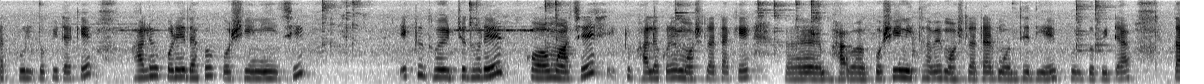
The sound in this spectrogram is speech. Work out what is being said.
আর ফুলকপিটাকে ভালো করে দেখো কষিয়ে নিয়েছি। একটু ধৈর্য ধরে কম আছে, একটু ভালো করে মশলাটাকে কষিয়ে নিতে হবে মশলাটার মধ্যে দিয়ে ফুলকপিটা। তা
